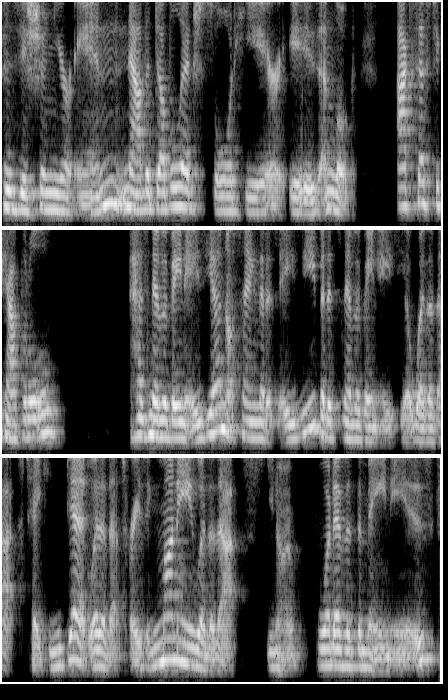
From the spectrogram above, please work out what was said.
position you're in. Now, the double-edged sword here is, and look, access to capital has never been easier. Not saying that it's easy but it's never been easier whether that's taking debt whether that's raising money whether that's you know whatever the mean is.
